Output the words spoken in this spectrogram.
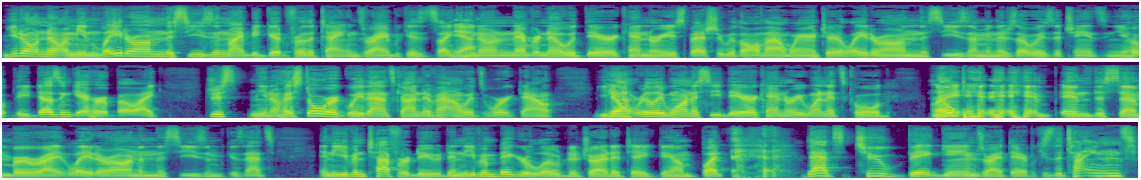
you don't know. I mean, later on in the season might be good for the Titans, right? Because it's like yeah. you don't never know with Derrick Henry, especially with all that wear and tear later on in the season. I mean, there's always a chance, and you hope that he doesn't get hurt. But like, just you know, historically, that's kind of how it's worked out. You yeah. don't really want to see Derrick Henry when it's cold, right? Nope. in, in December, right? Later on in the season, because that's an even tougher dude, an even bigger load to try to take down. But that's two big games right there because the Titans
